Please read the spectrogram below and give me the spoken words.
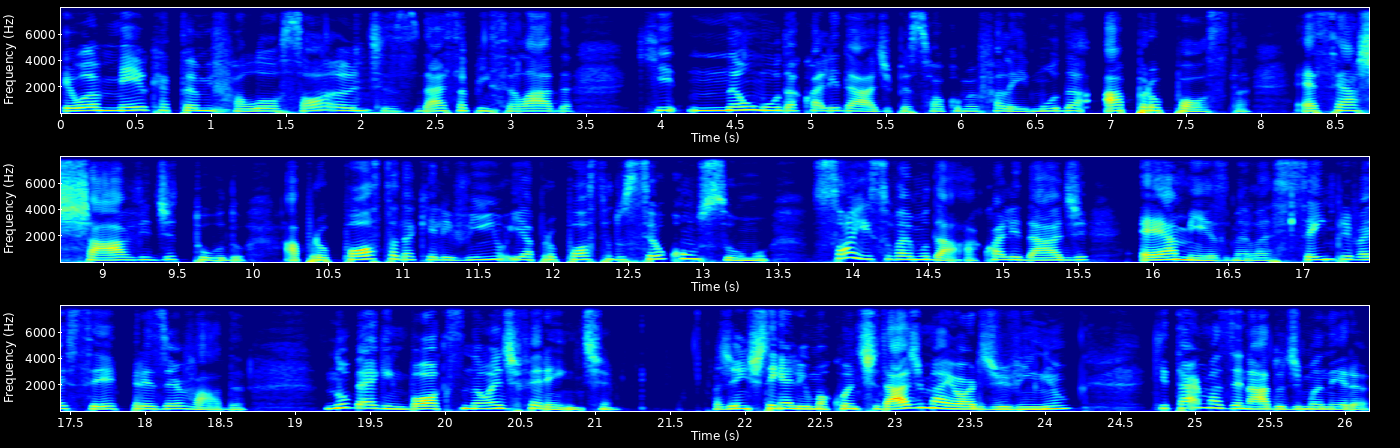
Eu amei o que a Tami falou, só antes dar essa pincelada, que não muda a qualidade, pessoal, como eu falei, muda a proposta. Essa é a chave de tudo. A proposta daquele vinho e a proposta do seu consumo. Só isso vai mudar. A qualidade é a mesma, ela sempre vai ser preservada. No bag in box não é diferente. A gente tem ali uma quantidade maior de vinho que está armazenado de maneira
